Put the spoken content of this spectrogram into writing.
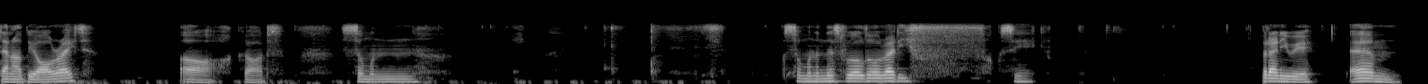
then I'll be alright. Oh god. Someone someone in this world already? Fuck's sake. But anyway um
